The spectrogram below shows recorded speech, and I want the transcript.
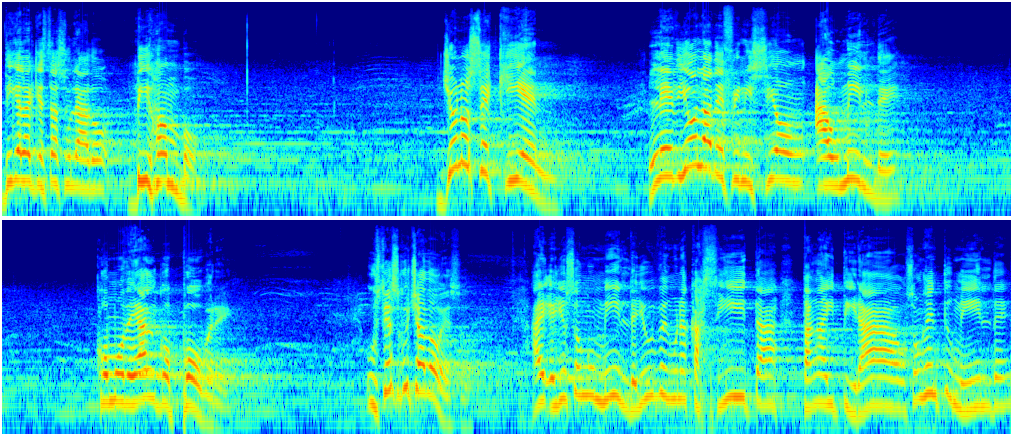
Dígale al que está a su lado, be humble. Yo no sé quién le dio la definición a humilde como de algo pobre. ¿Usted ha escuchado eso? ellos son humildes, ellos viven en una casita, están ahí tirados, son gente humilde.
